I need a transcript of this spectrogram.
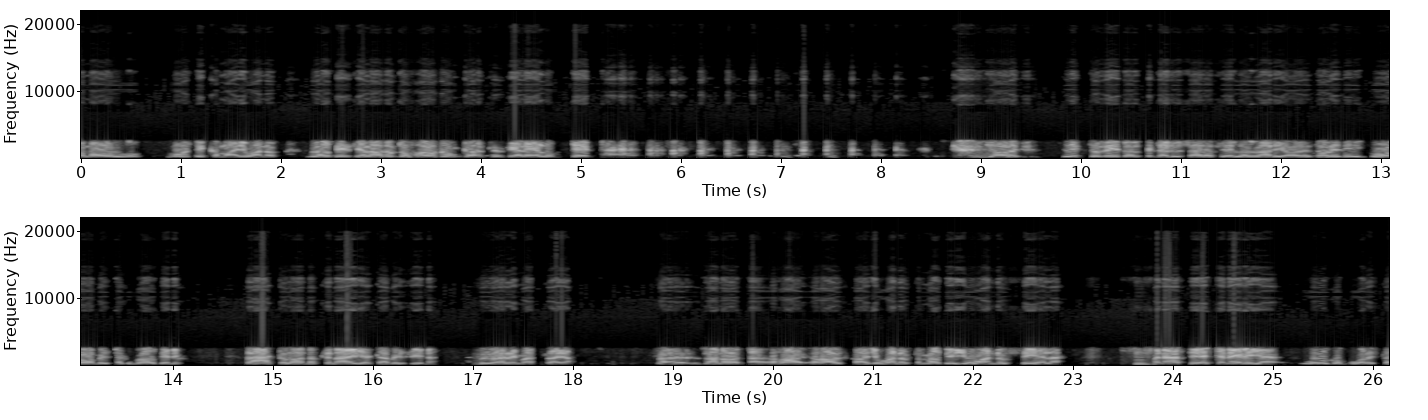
on ollut musiikkamaan juhannus. Me oltiin siellä asuntovaunun kanssa, siellä ei ollut ketään. se oli, vittu siitä olisi pitänyt saada silloin radioon. Se oli niin koomista, kun me oltiin sähkölaitoksen äijä kävi siinä pyörimässä ja sa- sanoi, että ha- hauskaa juhannusta. Me oltiin juhannus siellä. Me nähtiin ehkä neljä ulkopuolista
